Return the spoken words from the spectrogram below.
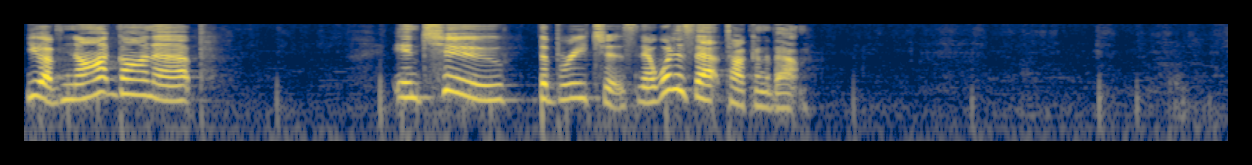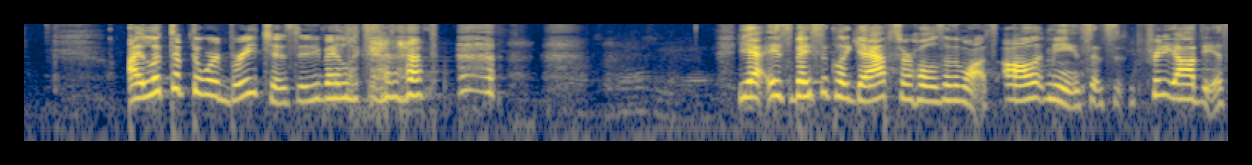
You have not gone up into the breaches. Now, what is that talking about? I looked up the word breaches. Did anybody look that up? yeah, it's basically gaps or holes in the wall. It's all it means. It's pretty obvious.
